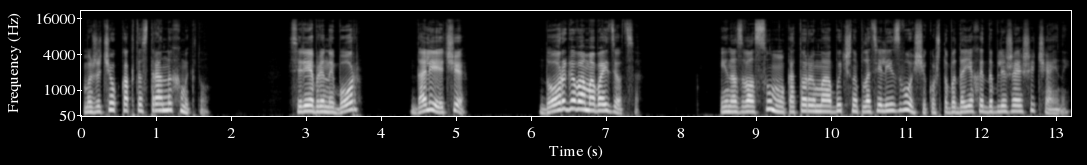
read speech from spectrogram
Мужичок как-то странно хмыкнул. «Серебряный бор? Далече. Дорого вам обойдется. И назвал сумму, которую мы обычно платили извозчику, чтобы доехать до ближайшей чайной.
